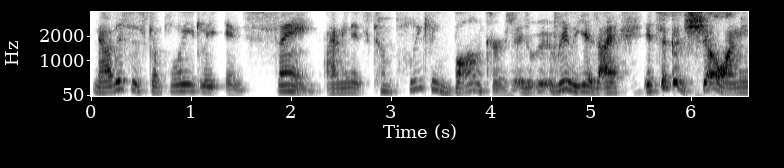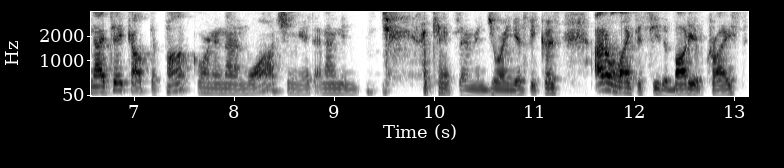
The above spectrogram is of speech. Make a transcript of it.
Now, this is completely insane. I mean, it's completely bonkers. It really is. I it's a good show. I mean, I take out the popcorn and I'm watching it, and I'm in. I can't say I'm enjoying it because I don't like to see the body of Christ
